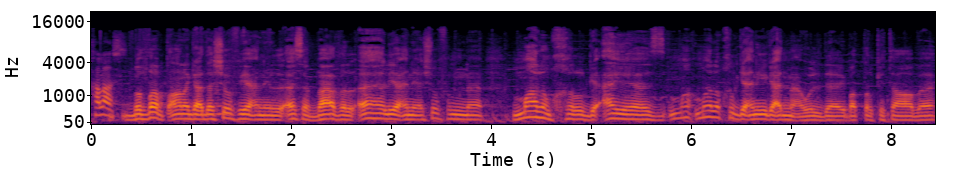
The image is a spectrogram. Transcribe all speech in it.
خلاص بالضبط أنا قاعد أشوف يعني للأسف بعض الأهل يعني أشوف إنه ما لهم خلق عيز ما, ما لهم خلق يعني يقعد مع ولده يبطل كتابة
